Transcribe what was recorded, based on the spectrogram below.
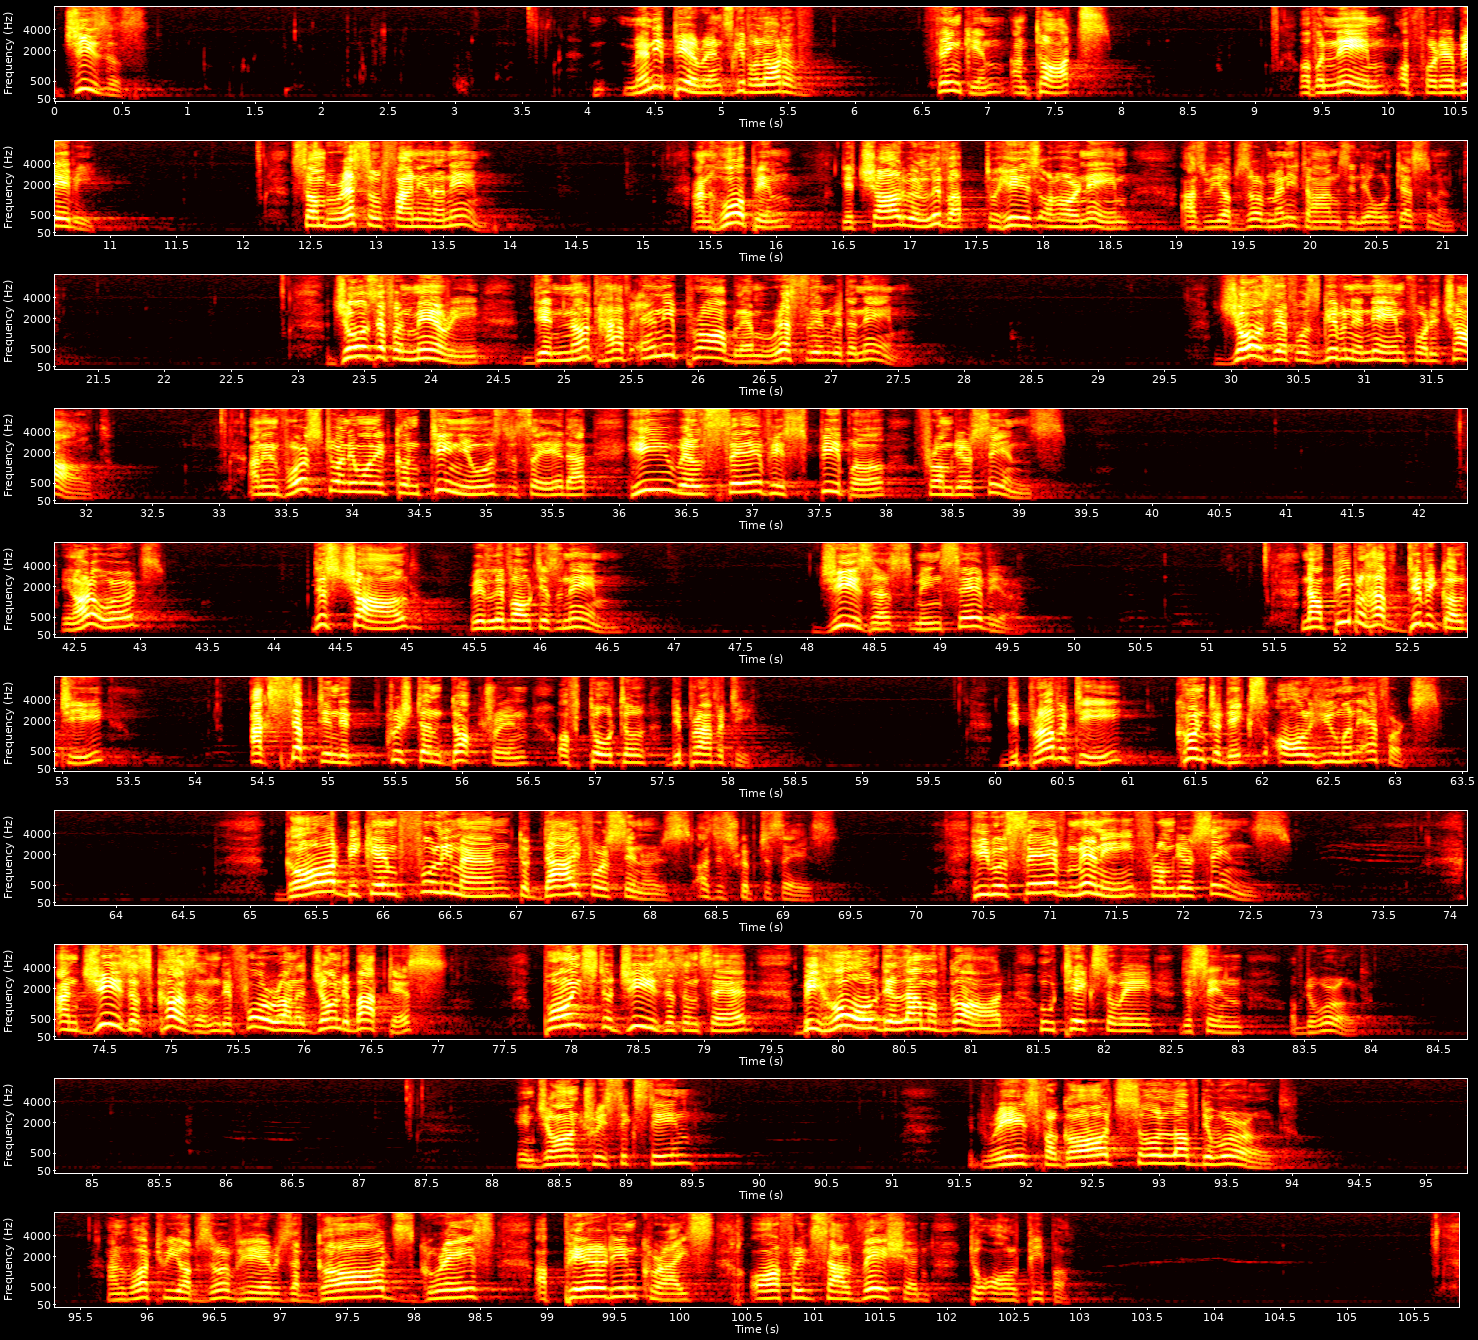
Jesus. Many parents give a lot of thinking and thoughts of a name for their baby. Some wrestle finding a name and hoping the child will live up to his or her name, as we observe many times in the Old Testament. Joseph and Mary did not have any problem wrestling with a name. Joseph was given a name for the child. And in verse 21, it continues to say that he will save his people from their sins. In other words, this child will live out his name. Jesus means Savior. Now, people have difficulty accepting the Christian doctrine of total depravity. Depravity contradicts all human efforts. God became fully man to die for sinners, as the scripture says. He will save many from their sins. And Jesus' cousin, the forerunner John the Baptist, points to Jesus and said, Behold the Lamb of God who takes away the sin of the world. In John 3:16, it reads, For God so loved the world. And what we observe here is that God's grace appeared in Christ, offering salvation to all people.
